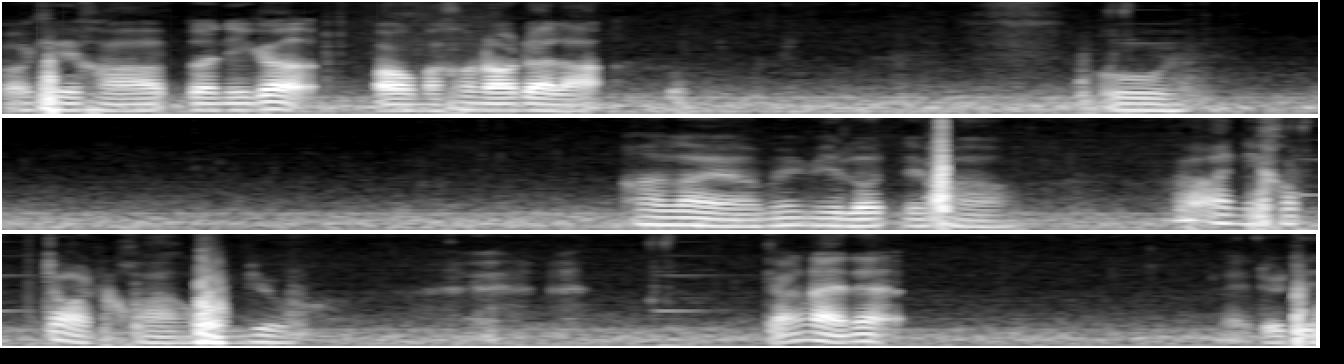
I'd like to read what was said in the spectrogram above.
โอเคครับ ตอนนี้ก็ออกมาข้างนอกได้ละ โอ้ย อะไรอะ ไม่มีรถในพาว ก็อันนี้เขาจอดขวางผมอยู่แก๊งไหนเนี่ยไหนดูดิ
